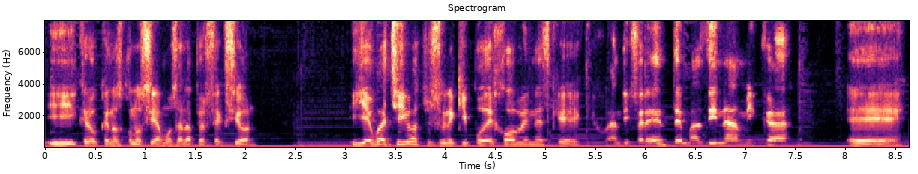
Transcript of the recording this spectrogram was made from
Y creo que nos conocíamos a la perfección. Y llego a Chivas, pues un equipo de jóvenes que, que juegan diferente, más dinámica. Eh,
